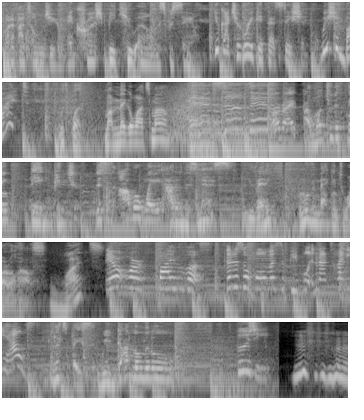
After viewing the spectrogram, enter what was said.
What if I told you that Crush BQL is for sale? You got your break at that station. We should buy it. With what? My megawatt smile? All right, I want you to think big picture. This is our way out of this mess. Are you ready? We're moving back into our old house. What? There are five of us. That is a whole mess of people in that tiny house. Let's face it, we've gotten a little. Bougie.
